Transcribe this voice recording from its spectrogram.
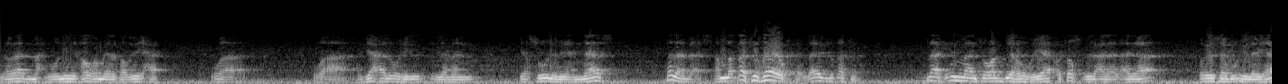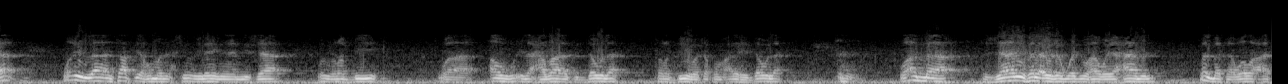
الأولاد المحمولين خوفا من الفضيحة و وجعلوه إلى من يصونه من الناس فلا بأس. أما قتله فلا يقتل لا يجوز قتله. لكن إما أن تربيه هي وتصبر على الأذى وينسب إليها وإلا أن تعطيه من يحسن إليه من النساء ويربيه و أو إلى حضانة الدولة تربيه وتقوم عليه الدولة. وأما الزاني فلا يزوجها وهي حامل. بل متى وضعت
